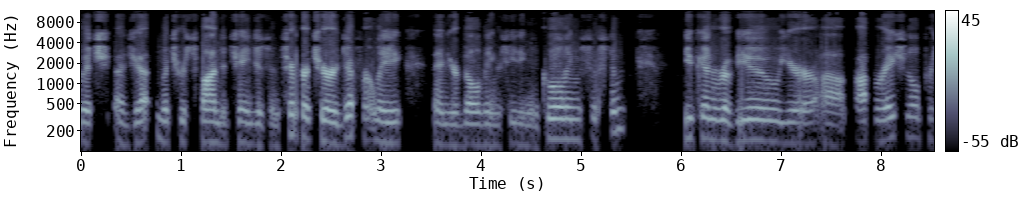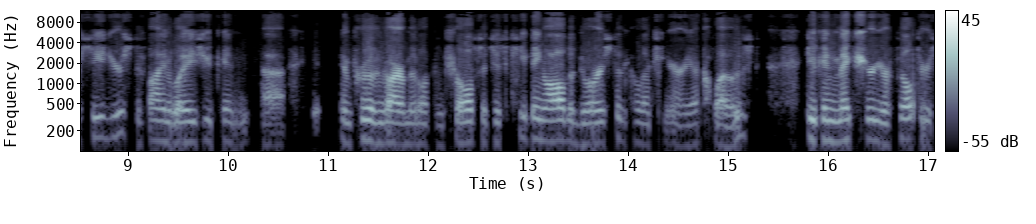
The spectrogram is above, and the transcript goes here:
which, adjust, which respond to changes in temperature differently than your building's heating and cooling system. You can review your uh, operational procedures to find ways you can uh, improve environmental control, such as keeping all the doors to the collection area closed. You can make sure your filters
